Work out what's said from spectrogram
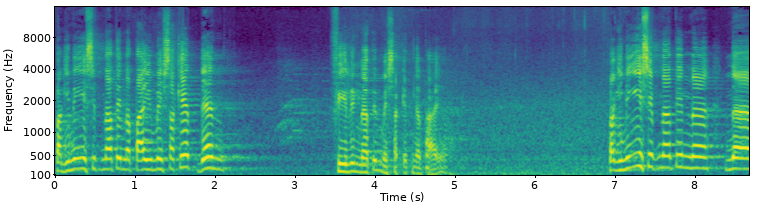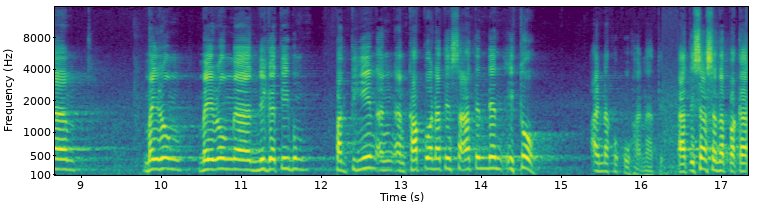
Pag iniisip natin na tayo may sakit, then feeling natin may sakit nga tayo. Pag iniisip natin na, na mayroong, mayroong uh, negatibong pagtingin ang, ang kapwa natin sa atin, then ito ang nakukuha natin. At isa sa napaka,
